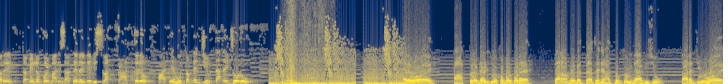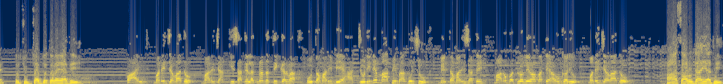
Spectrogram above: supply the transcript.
અરે તમે લોકોએ મારી સાથે રહીને વિશ્વાસઘાત કર્યો. આજે હું તમને જીવતા નહીં છોડું. અરે ઓય હાથ તો અડાડજો ખબર પડે. તારા અમે બધા થઈને હાથ પગ તોડી નાખીશું. તારે જીવું હોય તો ચૂપચાપ જતો રહે અહીંયાથી. ભાઈ મને જવા દો. મારે જાનકી સાથે લગ્ન નથી કરવા. હું તમારી બે હાથ જોડીને માફી માંગુ છું. મેં તમારી સાથે મારો બદલો લેવા માટે આવું કર્યું. મને જવા દો. હા સારું જા અહીંયાથી.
